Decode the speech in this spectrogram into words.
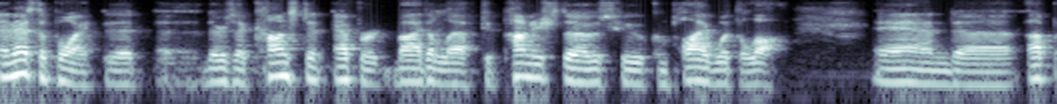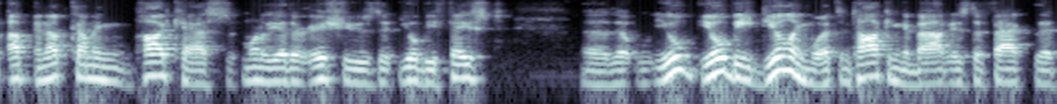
and that's the point that uh, there's a constant effort by the left to punish those who comply with the law. And uh, up up in upcoming podcasts, one of the other issues that you'll be faced uh, that you'll you'll be dealing with and talking about is the fact that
